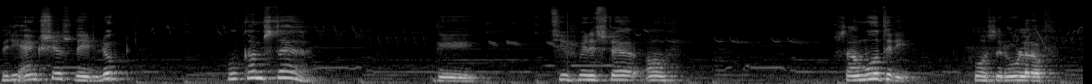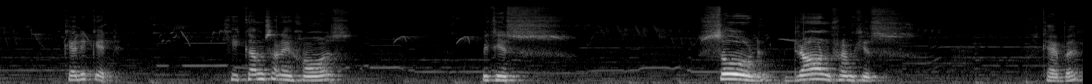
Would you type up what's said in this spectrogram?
very anxious. They looked, who comes there? The chief minister of Samudri, who was the ruler of Calicut. He comes on a horse with his sword drawn from his scabbard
